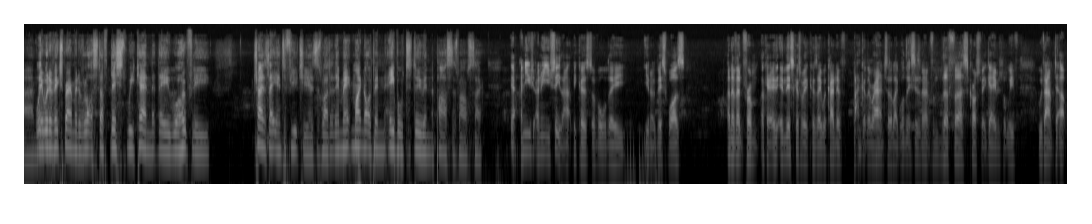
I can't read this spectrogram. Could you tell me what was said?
um, they Would- have experimented with a lot of stuff this weekend that they will hopefully translate into future years as well that they may, might not have been able to do in the past as well so. Yeah, and you, I mean, you see that because of all the, you know, this was an event from okay, in this case because they were kind of back at the ranch, so they're like, well, this is an event from the first CrossFit Games, but we've we've amped it up.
